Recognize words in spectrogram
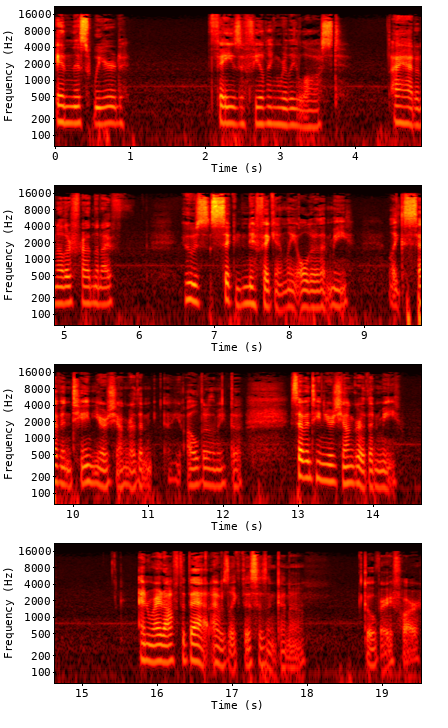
in this weird phase of feeling really lost. I had another friend that I've who's significantly older than me, like 17 years younger than older than me, the 17 years younger than me. And right off the bat, I was like this isn't going to go very far.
